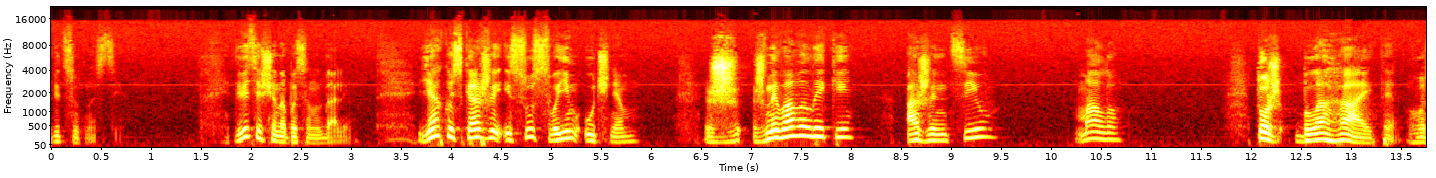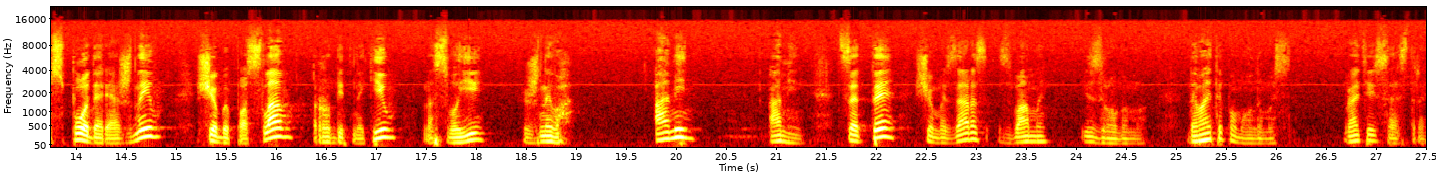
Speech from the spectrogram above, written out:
відсутності. Дивіться, що написано далі. Якось каже Ісус своїм учням: жнива великі, а женців мало. Тож благайте господаря жнив, щоби послав робітників на свої жнива. Амінь. Амінь. Це те, що ми зараз з вами і зробимо. Давайте помолимось, браті і сестри.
